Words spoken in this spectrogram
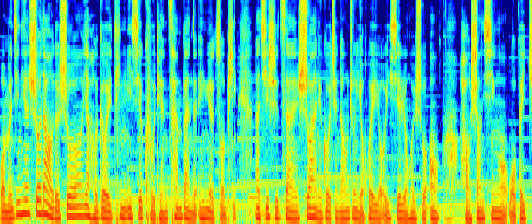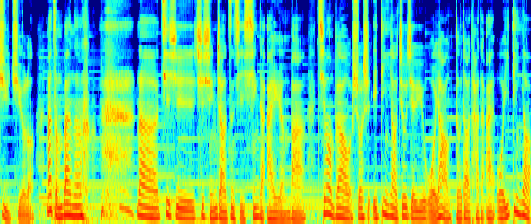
我们今天说到的，说要和各位听一些苦甜参半的音乐作品，那其实，在说爱你过程当中，也会有一些人会说，哦，好伤心哦，我被拒绝了，那怎么办呢？那继续去寻找自己新的爱人吧，千万不要说是一定要纠结于我要得到他的爱，我一定要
